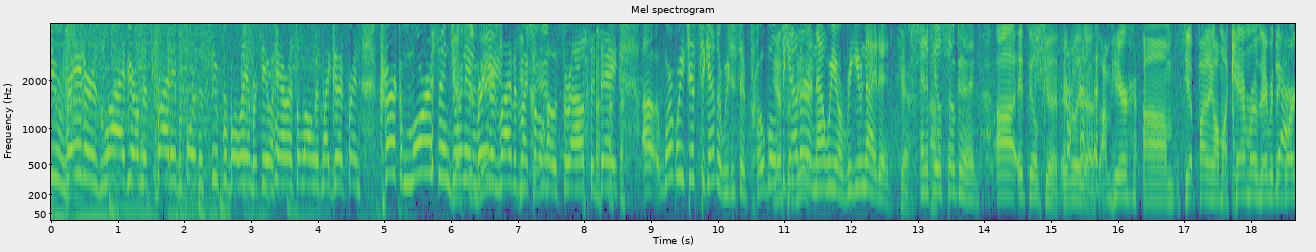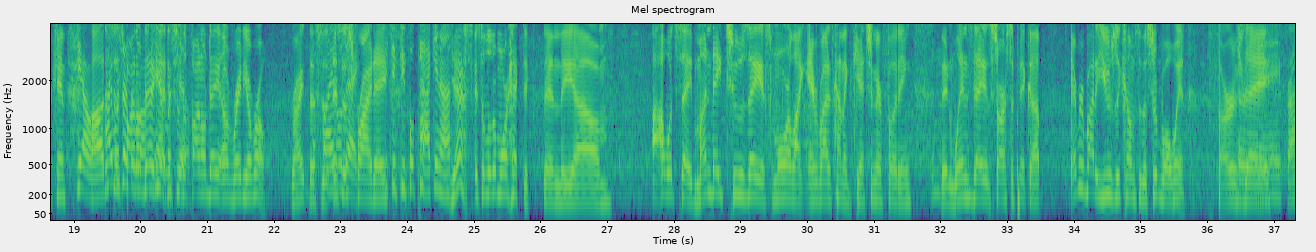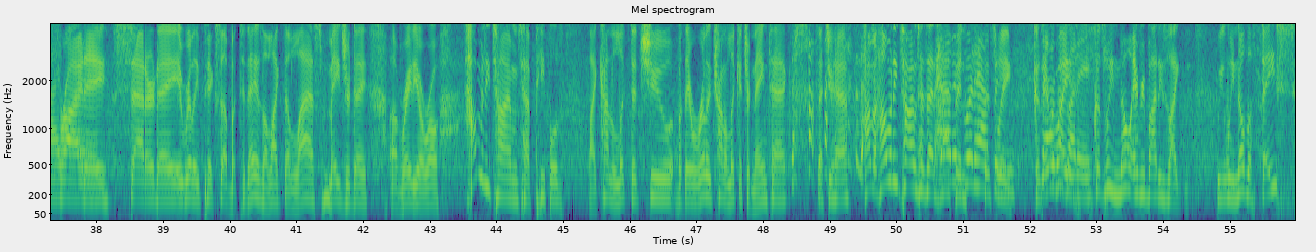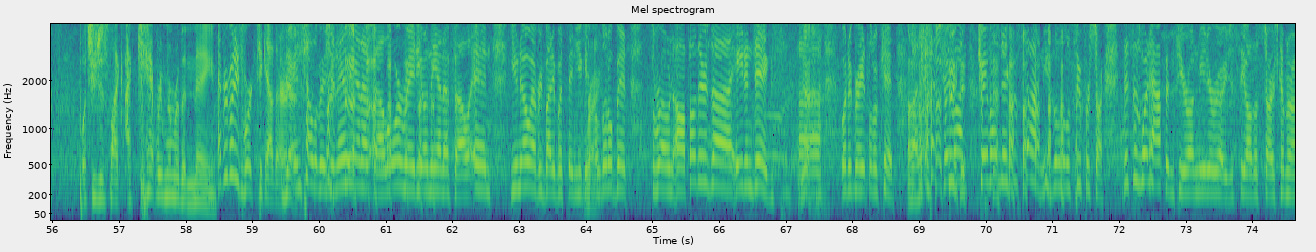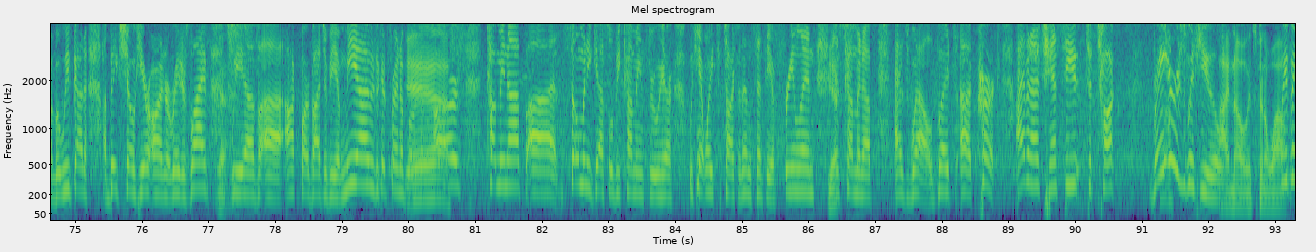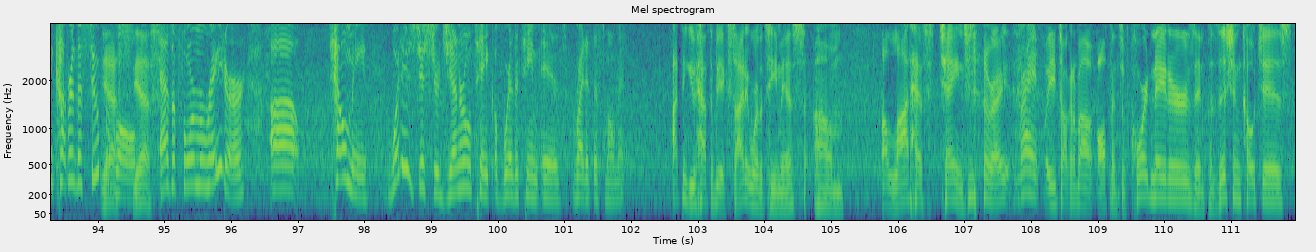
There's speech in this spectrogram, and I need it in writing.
to Raiders Live here on this Friday before the Super Bowl. Amber Theoharis, along with my good friend Kirk Morrison, joining yes, Raiders Live as you my co-host throughout the day. Uh, weren't we just together? We just did Pro Bowl yes, together, and now we are reunited. Yes. And it feels uh, so good. Uh, it feels good. It really does. I'm here. Um, yep, finding all my cameras, everything yeah. working. Yeah. Uh, this I is final day. Yeah, this is the final day of Radio Row right? This, this is, is this is Friday. You see people packing up. Yes, it's a little more hectic than the. Um, I would say Monday, Tuesday, it's more like everybody's kind of catching their footing. Mm-hmm. Then Wednesday, it starts to pick up. Everybody usually comes to the Super Bowl win. Thursday, Thursday Friday. Friday. Saturday, it really picks up. But today is like the last major day of Radio Row. How many times have people like kind of looked at you, but they were really trying to look at your name tag that you have? how, how, many times has that, that happened this week? Because everybody, because we know everybody's like, we, we know the face, but you just like, I can't remember the name. Everybody's worked together yes. in television, in the NFL, or radio in the NFL, and you know everybody, but then you get right. a little bit thrown off. Oh, there's uh, Aiden Diggs. Uh, yeah. What a great little kid. Uh-huh. But Trevon, Trevon Diggs' son, he's a little superstar. This is what happens here on Media Row. You just see all the stars coming around. But we've got a, a big show here on Raiders Live. Yes. We have uh, Akbar Gbajabiamila, who's a good friend of both yes. of ours, coming up. Uh, so many guests will be coming through here. We can't wait to talk to them. Cynthia Frelund yes. is coming up as well. But uh, Kirk, I haven't had a chance to to talk Raiders with you. I know it's been a while. We've been covering the Super yes, Bowl. Yes. As a former Raider, uh, tell me what is just your general take of where the team is right at this moment? I think you have to be excited where the team is. Um, a lot has changed, right? Right. You're talking about offensive coordinators and position coaches.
